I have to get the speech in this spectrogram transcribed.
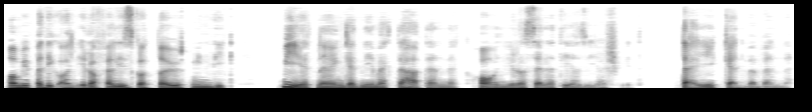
ami pedig annyira felizgatta őt mindig. Miért ne engedné meg tehát ennek, ha annyira szereti az ilyesmit? Teljék kedve benne.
